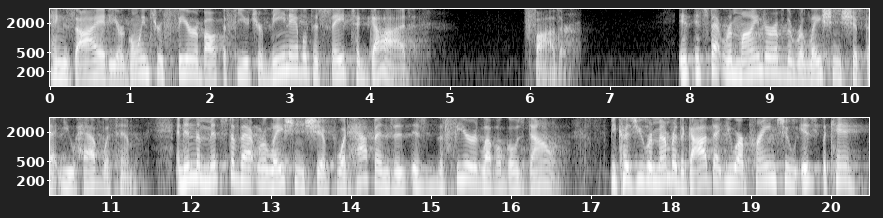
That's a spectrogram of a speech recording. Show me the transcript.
anxiety or going through fear about the future, being able to say to God, Father. It's that reminder of the relationship that you have with Him. And in the midst of that relationship, what happens is, is the fear level goes down because you remember the God that you are praying to is the King.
